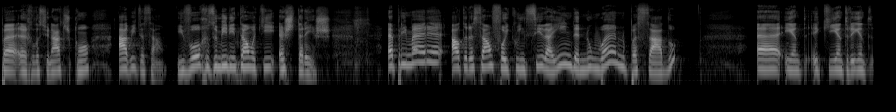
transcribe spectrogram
para, relacionados com a habitação. E vou resumir então aqui as três. A primeira alteração foi conhecida ainda no ano passado, uh, entre, que entre, entre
